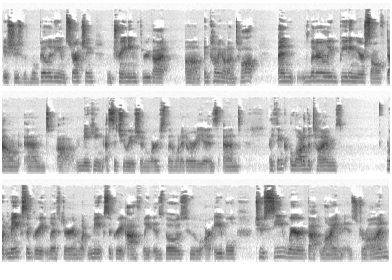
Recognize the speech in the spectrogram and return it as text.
issues with mobility and stretching and training through that um, and coming out on top and literally beating yourself down and uh, making a situation worse than what it already is. And i think a lot of the times what makes a great lifter and what makes a great athlete is those who are able to see where that line is drawn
